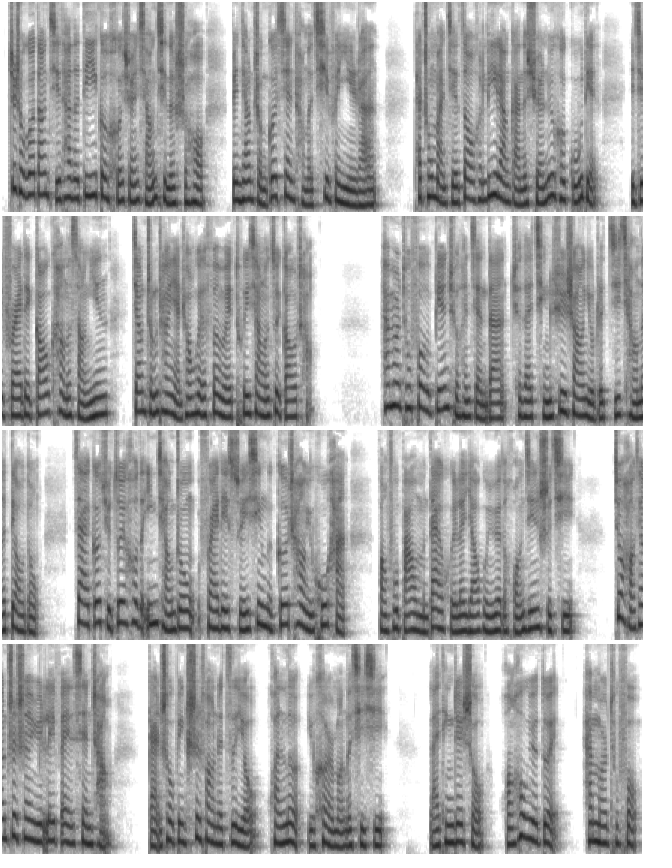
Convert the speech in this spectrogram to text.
这首歌当吉他的第一个和弦响起的时候，便将整个现场的气氛引燃。它充满节奏和力量感的旋律和鼓点，以及 Freddie 高亢的嗓音。将整场演唱会的氛围推向了最高潮。《Hammer to Fall》的编曲很简单，却在情绪上有着极强的调动。在歌曲最后的音墙中，Freddie 随性的歌唱与呼喊，仿佛把我们带回了摇滚乐的黄金时期，就好像置身于 Live Aid 现场，感受并释放着自由、欢乐与荷尔蒙的气息。来听这首皇后乐队《Hammer to Fall》。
